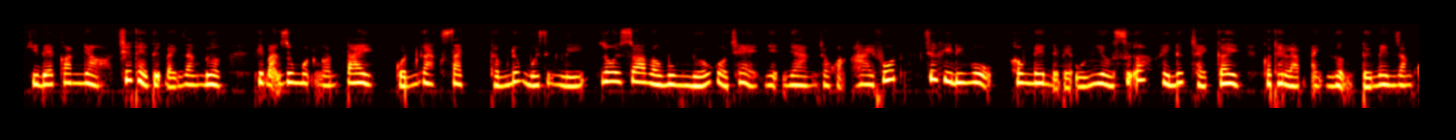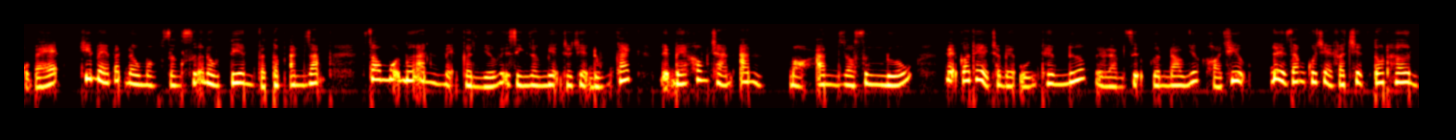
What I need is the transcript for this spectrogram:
Khi bé con nhỏ chưa thể tự đánh răng được thì bạn dùng một ngón tay cuốn gạc sạch thấm nước muối sinh lý, rồi xoa vào vùng nướu của trẻ nhẹ nhàng trong khoảng 2 phút trước khi đi ngủ. Không nên để bé uống nhiều sữa hay nước trái cây có thể làm ảnh hưởng tới men răng của bé. Khi bé bắt đầu mọc răng sữa đầu tiên và tập ăn dặm, sau mỗi bữa ăn mẹ cần nhớ vệ sinh răng miệng cho trẻ đúng cách để bé không chán ăn, bỏ ăn do sưng nướu. Mẹ có thể cho bé uống thêm nước để làm dịu cơn đau nhức khó chịu. Để răng của trẻ phát triển tốt hơn,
